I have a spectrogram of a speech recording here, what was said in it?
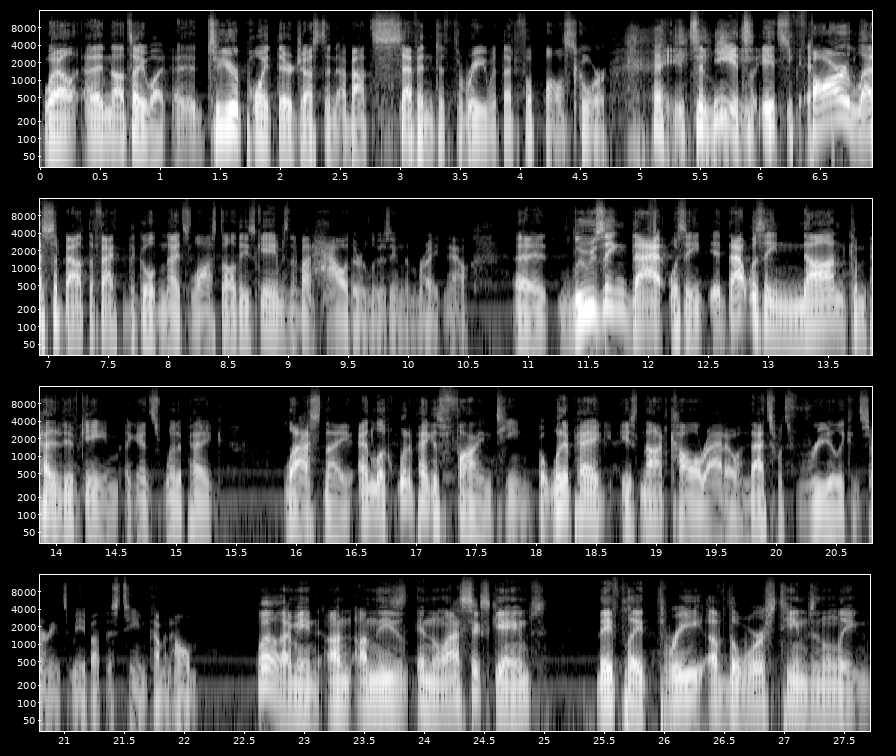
Well, and I'll tell you what. Uh, to your point there, Justin, about seven to three with that football score. to me, it's it's far less about the fact that the Golden Knights lost all these games than about how they're losing them right now. Uh, losing that was a that was a non-competitive game against Winnipeg last night. And look, Winnipeg is fine team, but Winnipeg is not Colorado, and that's what's really concerning to me about this team coming home. Well, I mean, on, on these, in the last six games, they've played three of the worst teams in the league.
